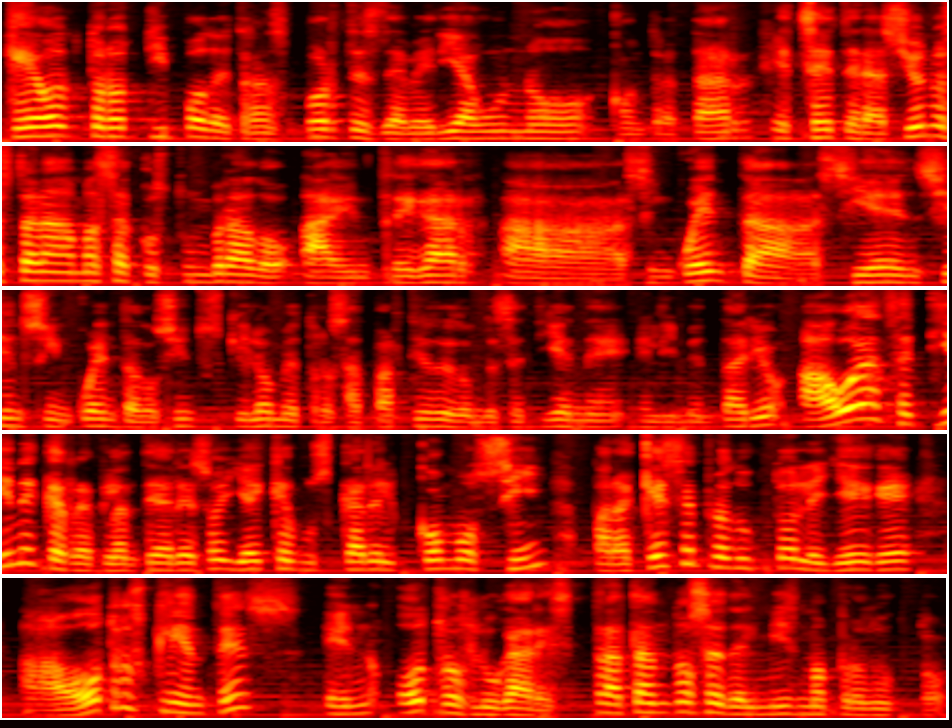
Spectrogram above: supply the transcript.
qué otro tipo de transportes debería uno contratar, etcétera. Si uno está nada más acostumbrado a entregar a 50, 100, 150, 200 kilómetros a partir de donde se tiene el inventario, ahora se tiene que replantear eso y hay que buscar el cómo sí para que ese producto le llegue a otros clientes en otros lugares, tratándose del mismo producto.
